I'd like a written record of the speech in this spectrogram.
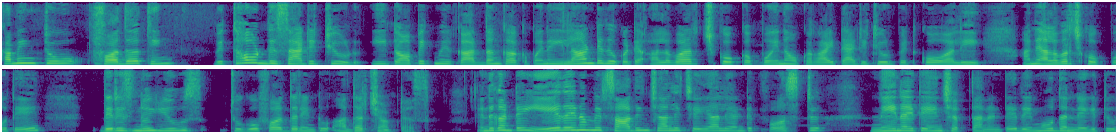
coming to further thing without this attitude ఈ టాపిక్ మీకు అర్థం కాకపోయినా ఇలాంటిది ఒకటి అలవర్చుకోకపోయినా ఒక రైట్ యాటిట్యూడ్ పెట్టుకోవాలి అని అలవర్చుకోకపోతే there is no use to go further in to other chapters ఎందుకంటే ఏదైనా మీరు సాధించాలి చేయాలి అంటే ఫస్ట్ నేనైతే ఏం చెప్తానంటే remove the negative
